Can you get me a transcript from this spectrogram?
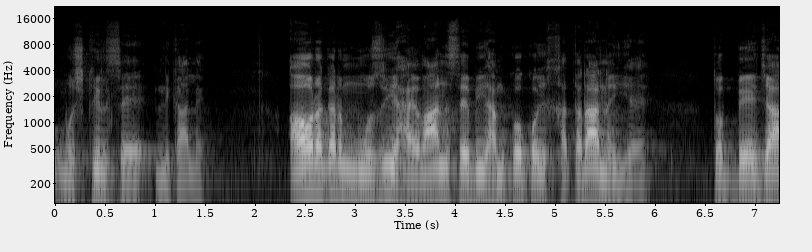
मुश्किल से निकालें। और अगर मूजी हैवान से भी हमको कोई ख़तरा नहीं है तो बेजा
